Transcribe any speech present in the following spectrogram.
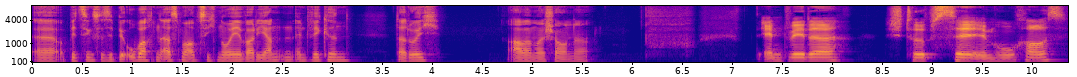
äh, beziehungsweise beobachten erstmal, ob sich neue Varianten entwickeln dadurch. Aber mal schauen, ja. Entweder stirbst du im Hochhaus,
